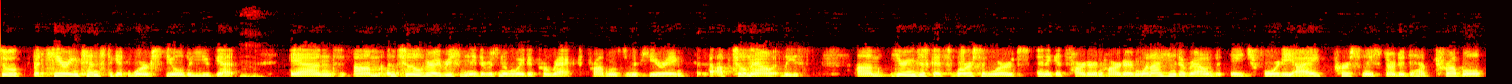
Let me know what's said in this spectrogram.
So, but hearing tends to get worse the older you get. Mm-hmm. And um, until very recently, there was no way to correct problems with hearing, up till now at least. Um, hearing just gets worse and worse, and it gets harder and harder. And when I hit around age 40, I personally started to have trouble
